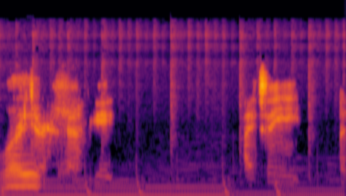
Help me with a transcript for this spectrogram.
Right Like, there. Yeah, gate. I see. Uh,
